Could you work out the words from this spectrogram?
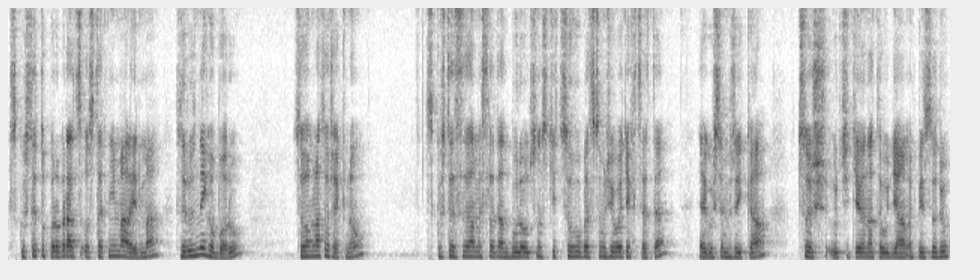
zkuste to probrat s ostatníma lidma z různých oborů, co vám na to řeknou, zkuste se zamyslet nad budoucností, co vůbec v tom životě chcete, jak už jsem říkal, což určitě na to udělám epizodu,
